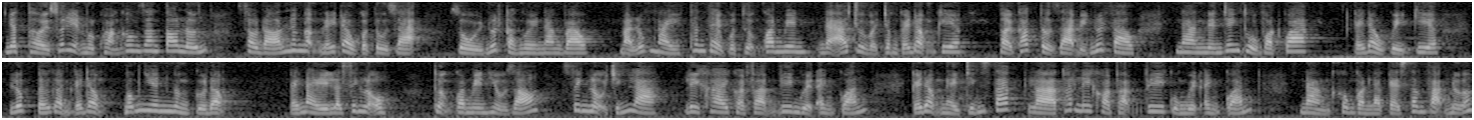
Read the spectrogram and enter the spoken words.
nhất thời xuất hiện một khoảng không gian to lớn, sau đó nâng ngậm lấy đầu của tử dạ, rồi nuốt cả người nàng vào. Mà lúc này thân thể của thượng quan miên đã chui vào trong cái động kia. Thời khắc tử dạ bị nuốt vào, nàng liền tranh thủ vọt qua. Cái đầu quỷ kia lúc tới gần cái động bỗng nhiên ngừng cử động. Cái này là sinh lộ. Thượng quan Minh hiểu rõ, sinh lộ chính là ly khai khỏi phạm vi Nguyệt Ảnh quán. Cái động này chính xác là thoát ly khỏi phạm vi của Nguyệt Ảnh quán. Nàng không còn là kẻ xâm phạm nữa,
